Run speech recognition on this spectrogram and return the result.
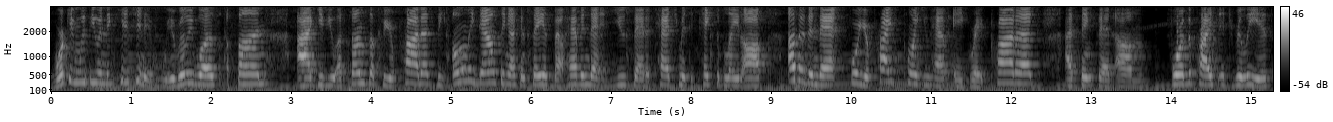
working with you in the kitchen. It, it really was fun. I give you a thumbs up for your product. The only down thing I can say is about having that use that attachment to take the blade off. Other than that, for your price point, you have a great product. I think that um, for the price, it really is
